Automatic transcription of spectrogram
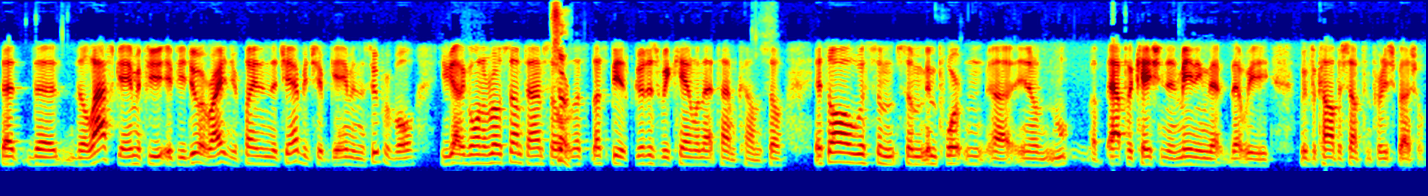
that the the last game, if you if you do it right and you're playing in the championship game in the Super Bowl, you got to go on the road sometime. So sure. let's let's be as good as we can when that time comes. So it's all with some some important uh, you know application and meaning that that we we've accomplished something pretty special.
